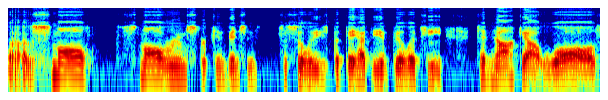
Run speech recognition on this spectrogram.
uh, small small rooms for convention facilities, but they had the ability to knock out walls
